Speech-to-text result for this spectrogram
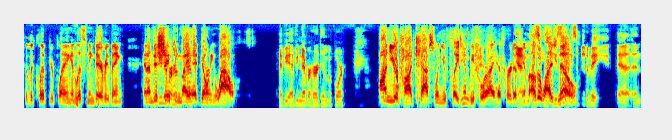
to the clip you're playing and listening to everything, and I'm just shaking my head, before? going, "Wow." have you have you never heard him before? On your podcast, when you've played him before, I have heard of Yeah, him. because he's- Otherwise, he's, no. He's a bit of a uh, an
